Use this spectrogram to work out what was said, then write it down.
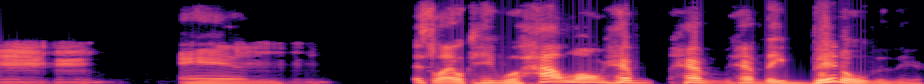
Mm-hmm. And hmm it's like, okay, well, how long have have have they been over there?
